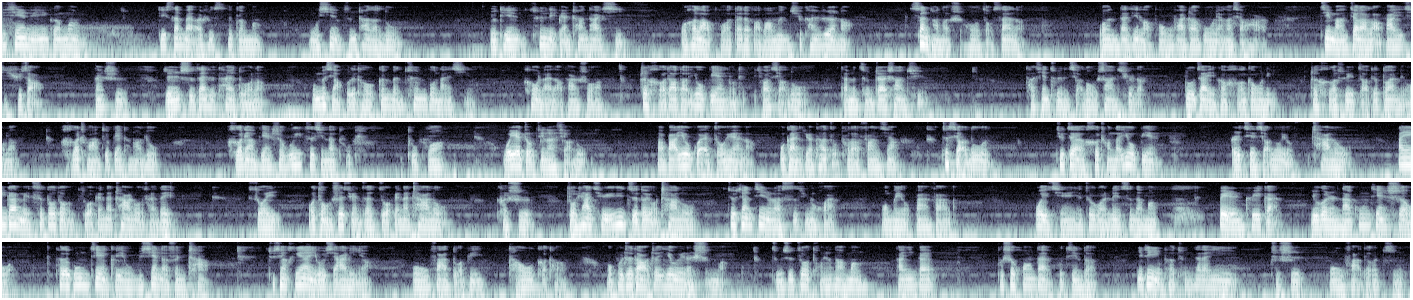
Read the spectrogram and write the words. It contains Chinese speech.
一千零一个梦，第三百二十四个梦，无限分叉的路。有天村里边唱大戏，我和老婆带着宝宝们去看热闹。散场的时候走散了，我很担心老婆无法照顾两个小孩，急忙叫了老爸一起去找。但是人实在是太多了，我们想回头根本寸步难行。后来老爸说：“这河道的右边有条小路，咱们从这儿上去。”他先从小路上去了，路在一个河沟里，这河水早就断流了，河床就变成了路。河两边是 V 字形的土土坡，我也走进了小路。老爸右拐走远了，我感觉他走错了方向。这小路就在河床的右边，而且小路有岔路，那应该每次都走左边的岔路才对，所以我总是选择左边的岔路。可是。走下去一直都有岔路，就像进入了死循环。我没有办法了。我以前也做过类似的梦，被人追赶，有个人拿弓箭射我，他的弓箭可以无限的分叉，就像黑暗游侠里一样，我无法躲避，逃无可逃。我不知道这意味着什么，总是做同样的梦，它应该不是荒诞不经的，一定有它存在的意义，只是我无法得知。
